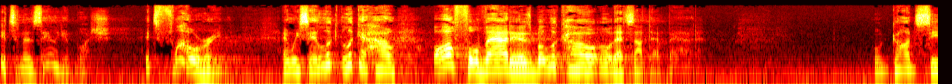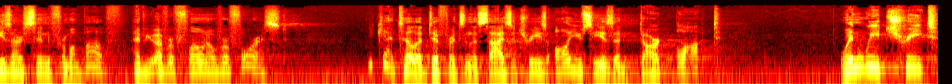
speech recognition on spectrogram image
It's an azalea bush, it's flowering. And we say, look, look at how awful that is, but look how, oh, that's not that bad. Well, God sees our sin from above. Have you ever flown over a forest? You can't tell a difference in the size of trees. All you see is a dark blot. When we treat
